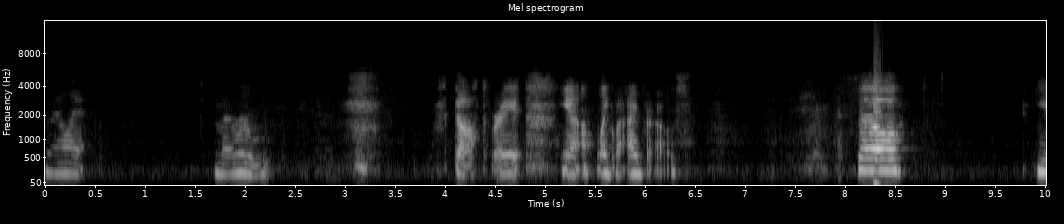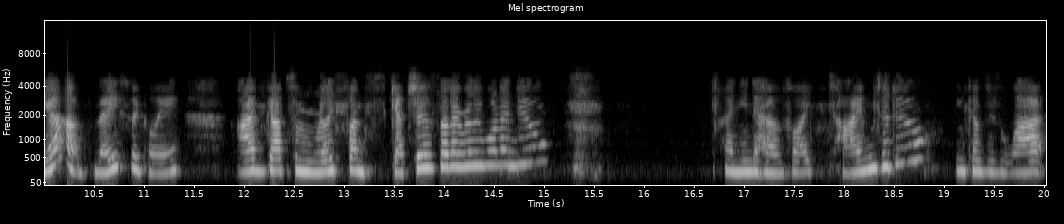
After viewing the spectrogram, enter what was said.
My lamp. My room. Goth, right? Yeah, like my eyebrows. So, yeah, basically, I've got some really fun sketches that I really want to do. I need to have like time to do because there's a lot,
